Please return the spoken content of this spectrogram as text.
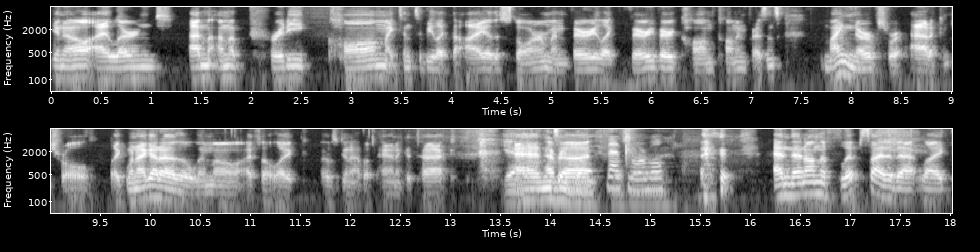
You know, I learned I'm I'm a pretty calm. I tend to be like the eye of the storm. I'm very like very very calm, calming presence. My nerves were out of control. Like when I got out of the limo, I felt like I was gonna have a panic attack. Yeah. And, uh, everybody. feels That's normal. way. and then on the flip side of that like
